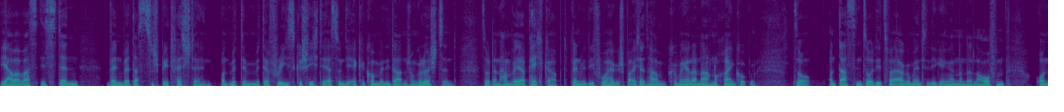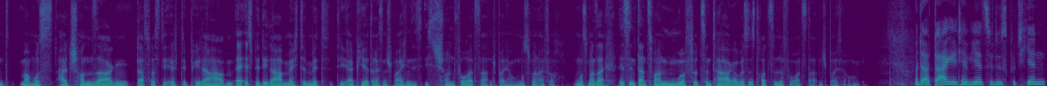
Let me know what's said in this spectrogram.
ja, aber was ist denn, wenn wir das zu spät feststellen und mit dem mit der Freeze-Geschichte erst um die Ecke kommen, wenn die Daten schon gelöscht sind. So, dann haben wir ja Pech gehabt. Wenn wir die vorher gespeichert haben, können wir ja danach noch reingucken. So, und das sind so die zwei Argumente, die gegeneinander laufen. Und man muss halt schon sagen, das, was die FDP da haben, äh, SPD da haben möchte mit die IP-Adressen speichern, es ist schon Vorratsdatenspeicherung, muss man einfach, muss man sagen. Es sind dann zwar nur 14 Tage, aber es ist trotzdem eine Vorratsdatenspeicherung. Und auch da gilt ja wieder zu diskutieren,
